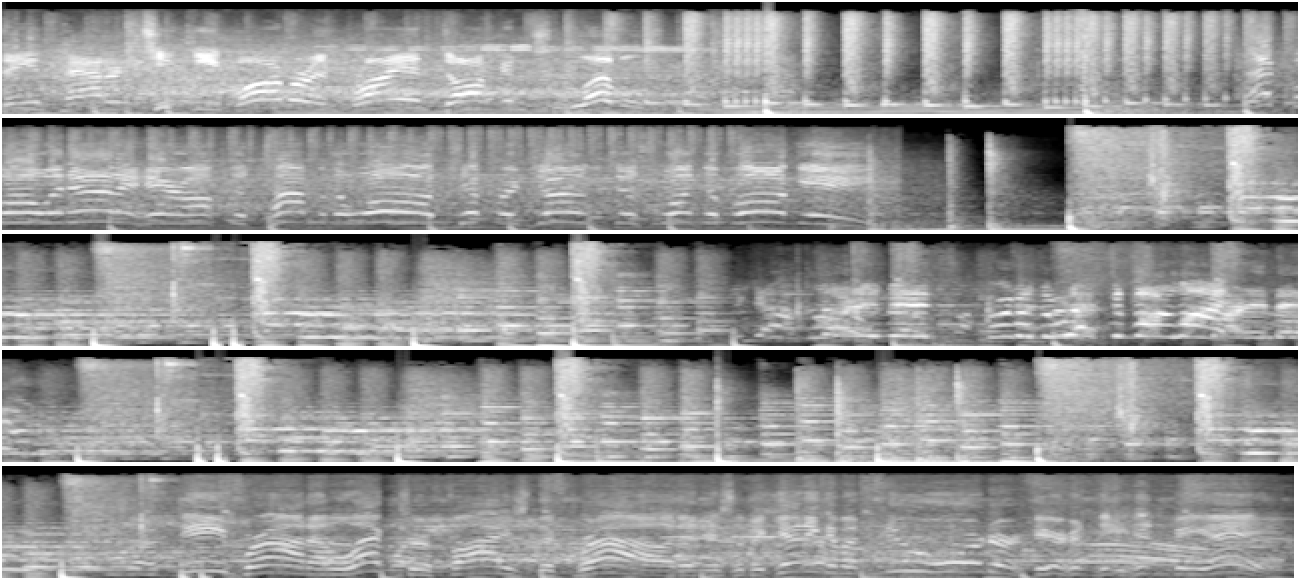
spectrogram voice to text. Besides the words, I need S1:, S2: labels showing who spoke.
S1: same pattern. Tiki Barber and Brian Dawkins levels.
S2: Crowd and is the beginning of a new order here in the NBA.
